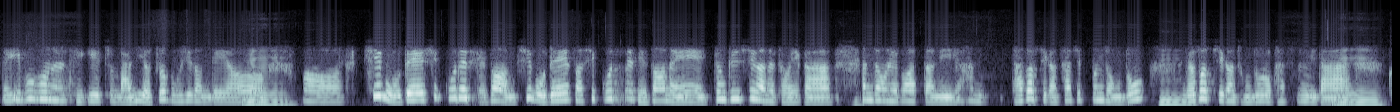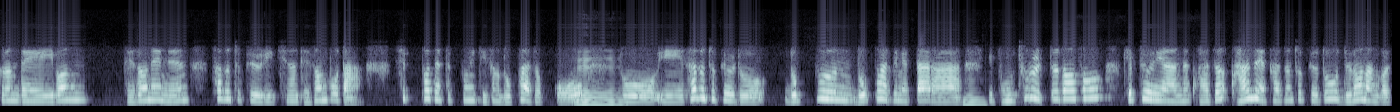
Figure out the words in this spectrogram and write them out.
네, 이 부분을 되게 좀 많이 여쭤보시던데요. 네. 어, 15대 19대 대선, 15대에서 19대 대선의 평균 시간을 저희가 한정을 해보았더니 한 5시간 40분 정도, 음. 6시간 정도로 봤습니다. 네. 그런데 이번 대선에는 사전투표율이 지난 대선보다 10%포인트 이상 높아졌고 네. 또이 사전투표율도 높은 높아짐에 따라 음. 이 봉투를 뜯어서 개표해야 하는 과정 관외 사전투표도 늘어난 것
